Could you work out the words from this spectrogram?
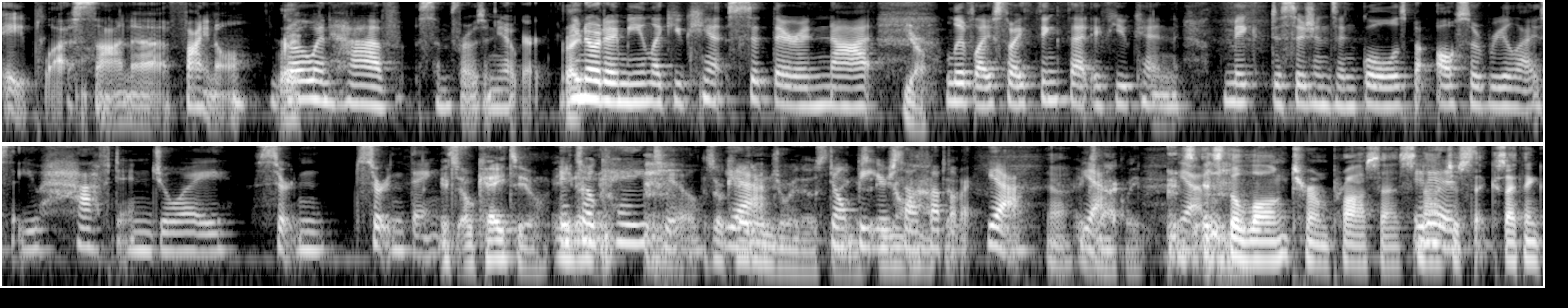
A plus on a final, go and have some frozen yogurt. You know what I mean? Like you can't sit there and not Yeah. live life. So I think that if you can make decisions and goals, but also realize that you have to enjoy certain certain things. It's okay to. You It's okay to. It's okay yeah. to enjoy those Don't things. beat don't beat yourself have up to- over. it. Yeah. Yeah. Yeah. Exactly. It's, Yeah. it's the long term process, It not just that. Because I think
